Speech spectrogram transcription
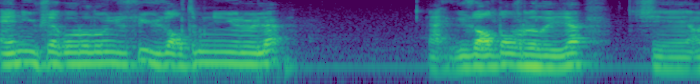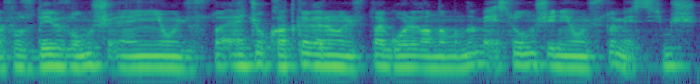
en yüksek overall oyuncusu 106 milyon euro ile yani 106 overall ile e, Alfonso Davies olmuş en iyi oyuncusu da en çok katkı veren oyuncusu da gol anlamında Messi olmuş en iyi oyuncusu da Messi'ymiş.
